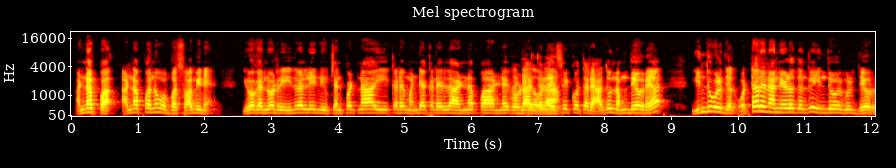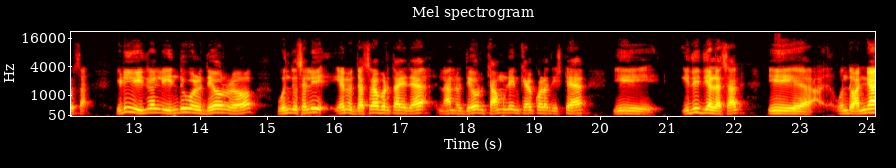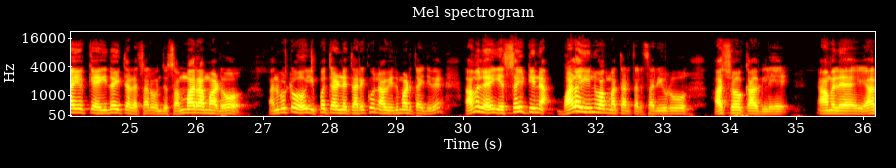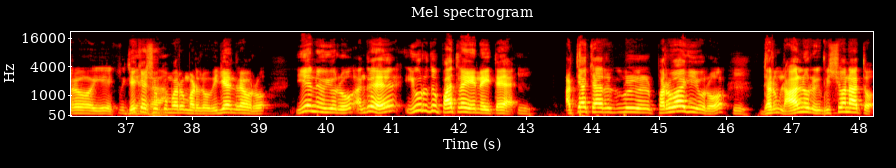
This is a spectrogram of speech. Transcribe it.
ಅಣ್ಣಪ್ಪ ಅಣ್ಣಪ್ಪನೂ ಒಬ್ಬ ಸ್ವಾಮಿನೇ. ಇವಾಗ ನೋಡ್ರಿ ಇದರಲ್ಲಿ ನೀವು ಚನ್ನಪಟ್ಟಣ ಈ ಕಡೆ ಮಂಡ್ಯ ಕಡೆ ಎಲ್ಲ ಅಣ್ಣಪ್ಪ ಅಣ್ಣೇಗೌಡ ಅಂತೆಲ್ಲ. ಹೆಸರಿಕೋತಾರೆ ಅದು ನಮ್ಮ ದೇವ್ರೆ. ಹಿಂದೂಗಳ ದೇವ್ರು. ಒಟ್ಟಾರೆ ನಾನು ಹೇಳೋದಂದರೆ ಹಿಂದೂಗಳ ದೇವರು ಸರ್. ಇಡೀ ಇದರಲ್ಲಿ ಹಿಂದೂಗಳು ದೇವರು ಒಂದು ಸಲ ಏನು ದಸರಾ ಬರ್ತಾ ಇದೆ ನಾನು ದೇವ್ರ ಚಾಮುಂಡಿನ ಕೇಳ್ಕೊಳ್ಳೋದು ಇಷ್ಟೇ. ಈ ಇದಿದೆಯಲ್ಲ ಸರ್ ಈ ಒಂದು ಅನ್ಯಾಯಕ್ಕೆ ಇದೈತಲ್ಲ ಸರ್ ಒಂದು ಸಂಹಾರ ಮಾಡು ಅಂದ್ಬಿಟ್ಟು ಇಪ್ಪತ್ತೆರಡನೇ ತಾರೀಕು ನಾವು ಇದು ಮಾಡ್ತಾ ಇದ್ದೀವಿ. ಆಮೇಲೆ ಎಸ್ ಐ ಟಿನ ಭಾಳ ಹೀನವಾಗಿ ಮಾತಾಡ್ತಾರೆ ಸರ್ ಇವರು. ಅಶೋಕ್ ಆಗಲಿ ಆಮೇಲೆ ಯಾರು ಈ ಜಿ ಕೆ ಶಿವಕುಮಾರು ಶಿವಕುಮಾರ್ ಮಾಡಿದ್ರು ವಿಜೇಂದ್ರ ಅವರು. ಏನು ಇವರು ಅಂದರೆ ಇವ್ರದ್ದು ಪಾತ್ರ ಏನೈತೆ. ಅತ್ಯಾಚಾರಗಳ ಪರವಾಗಿ ಇವರು ಧರ್ಮ ನಾಲ್ನೂರು ವಿಶ್ವನಾಥ್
